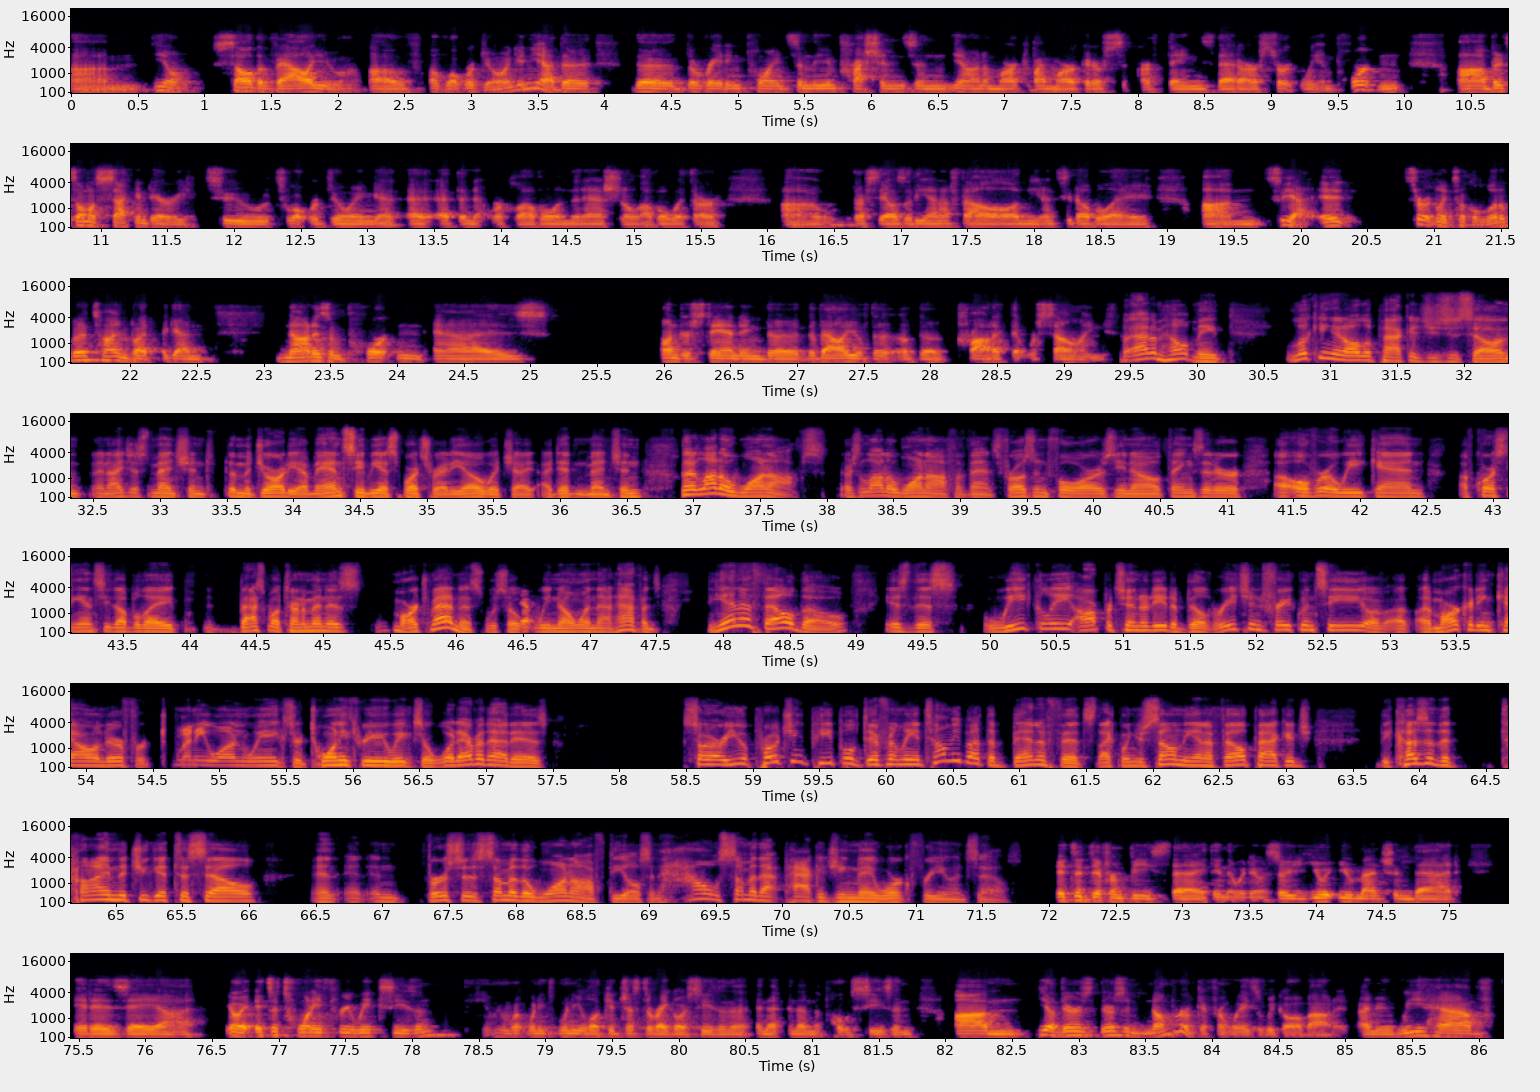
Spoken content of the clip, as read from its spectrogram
um, you know sell the value of of what we're doing. And yeah the the the rating points and the impressions and you know on a market by market are, are things that are certainly important uh, but it's almost secondary to to what we're doing at, at, at, the network level and the national level with our uh, our sales of the NFL and the NCAA um, so yeah it certainly took a little bit of time but again not as important as understanding the the value of the of the product that we're selling. Adam, help me. Looking at all the packages you sell, and, and I just mentioned the majority of them, and CBS Sports Radio, which I, I didn't mention. There are a lot of one offs. There's a lot of one off events, Frozen Fours, you know, things that are uh, over a weekend. Of course, the NCAA basketball tournament is March Madness, so yep. we know when that happens. The NFL, though, is this weekly opportunity to build reach and frequency of a, a, marketing calendar for 21 weeks or 23 weeks or whatever that is. So, are you approaching people differently? And tell me about the benefits, like when you're selling the NFL package, because of the time that you get to sell and, and, and versus some of the one off deals and how some of that packaging may work for you in sales. It's a different beast than anything that we do. So, you, you mentioned that it is a uh, you know it's a 23 week season when you, when you look at just the regular season and, and then the postseason. Um, you know, there's there's a number of different ways that we go about it. I mean, we have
